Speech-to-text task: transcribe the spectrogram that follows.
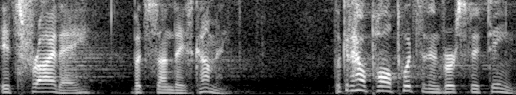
it's Friday, but Sunday's coming. Look at how Paul puts it in verse 15.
